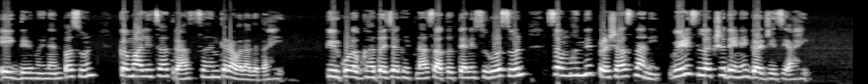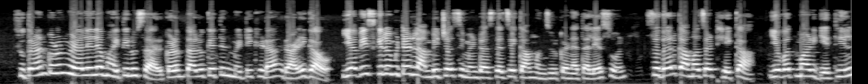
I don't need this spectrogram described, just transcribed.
एक दीड महिन्यांपासून कमालीचा त्रास सहन करावा लागत आहे. किरकोळ अपघाताच्या घटना सातत्याने सुरू असून संबंधित प्रशासनाने वेळीच लक्ष देणे गरजेचे आहे. सूत्रांकडून मिळालेल्या माहितीनुसार कळंब तालुक्यातील मेटीखेडा राळेगाव या वीस किलोमीटर लांबीच्या सिमेंट रस्त्याचे काम मंजूर करण्यात आले असून सदर कामाचा ठेका यवतमाळ येथील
